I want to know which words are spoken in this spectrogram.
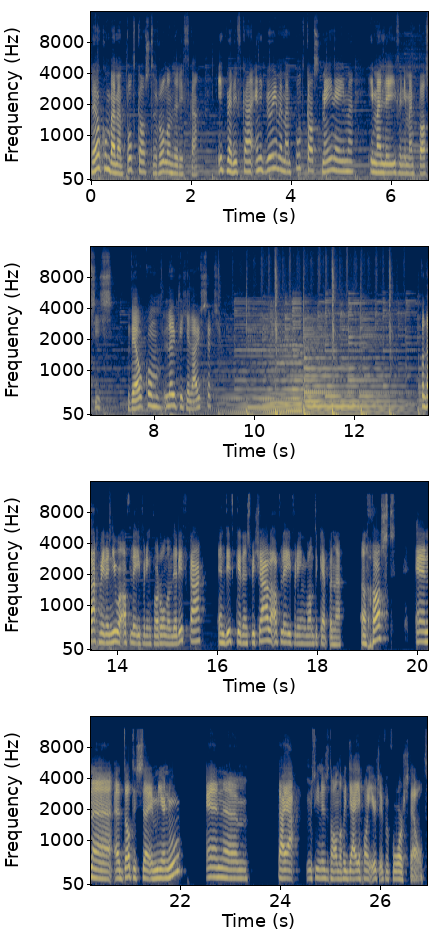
Welkom bij mijn podcast Rollende Rivka. Ik ben Rivka en ik wil je met mijn podcast meenemen in mijn leven en in mijn passies. Welkom, leuk dat je luistert. Vandaag weer een nieuwe aflevering van Rollende Rivka. En dit keer een speciale aflevering, want ik heb een, eh, een gast. En uh, dat is uh. En um, nou ja, misschien is het handig dat jij je gewoon eerst even voorstelt.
